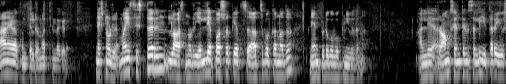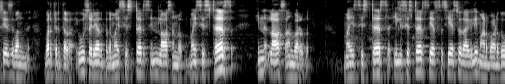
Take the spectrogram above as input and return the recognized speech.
ನಾನು ಹೇಳಕ್ಕೆ ಕುಂತಿಲ್ರಿ ಮತ್ತಿಂದ ಕಡೆ ನೆಕ್ಸ್ಟ್ ನೋಡ್ರಿ, ಮೈ ಸಿಸ್ಟರ್ ಇನ್ ಲಾಸ್ ನೋಡ್ರಿ, ಎಲ್ಲಿ ಅಪಾಸ್ಟ್ರಫಿ ಹಚ್ಚ ಹಚ್ಬೇಕು ಅನ್ನೋದು ನೆನ್ಪಿಟ್ಕೋಬೇಕು ನೀವು ಇದನ್ನು. ಅಲ್ಲಿ ರಾಂಗ್ ಸೆಂಟೆನ್ಸಲ್ಲಿ ಈ ಥರ ಯೂಸೇಜ್ ಬಂದು, ಬರ್ತಿರ್ತವೆ. ಇವು ಸರಿಯಾದ ಪದ. ಮೈ ಸಿಸ್ಟರ್ಸ್ ಇನ್ ಲಾಸ್ ಅನ್ಬೇಕು. ಮೈ ಸಿಸ್ಟರ್ಸ್ ಇನ್ ಲಾಸ್ ಅನ್ಬಾರ್ದು. ಮೈ ಸಿಸ್ಟರ್ಸ್ ಇಲ್ಲಿ ಸಿಸ್ಟರ್ಸ್ ಎಸ್ ಸೇರಿಸೋದಾಗಲಿ ಮಾಡಬಾರ್ದು.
